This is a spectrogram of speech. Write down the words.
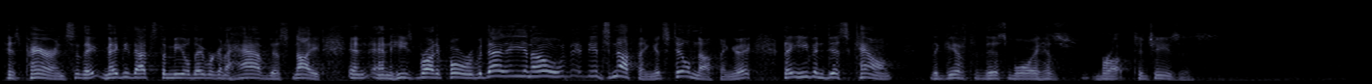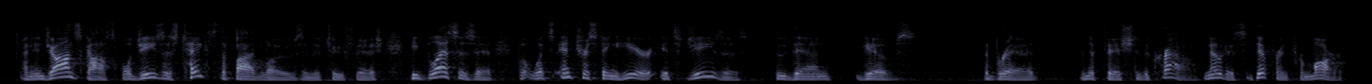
his parents. They, maybe that's the meal they were going to have this night. And, and he's brought it forward. But that, you know, it's nothing. It's still nothing. They, they even discount the gift this boy has brought to Jesus. And in John's gospel, Jesus takes the five loaves and the two fish, he blesses it. But what's interesting here, it's Jesus who then gives the bread and the fish to the crowd. Notice, different from Mark.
